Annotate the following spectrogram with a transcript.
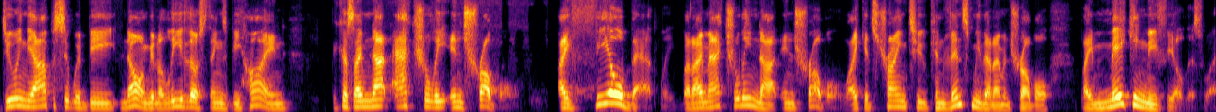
doing the opposite would be no, I'm going to leave those things behind because I'm not actually in trouble. I feel badly, but I'm actually not in trouble. Like it's trying to convince me that I'm in trouble by making me feel this way.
